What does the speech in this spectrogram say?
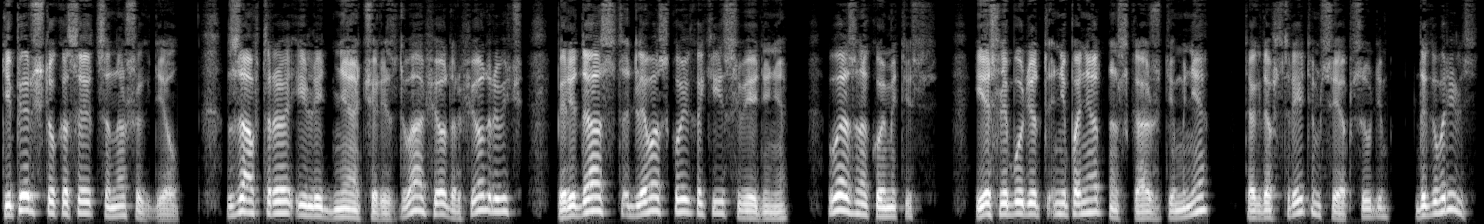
Теперь, что касается наших дел. Завтра или дня через два Федор Федорович передаст для вас кое-какие сведения. Вы ознакомитесь. Если будет непонятно, скажете мне, тогда встретимся и обсудим. Договорились?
